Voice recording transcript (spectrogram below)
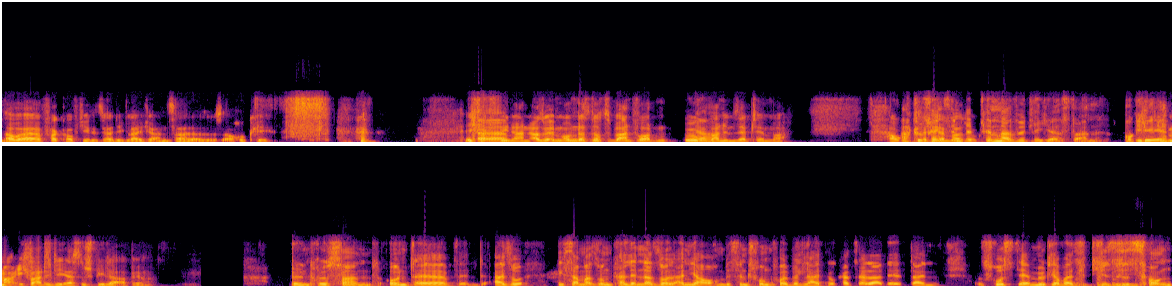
Aber er verkauft jedes Jahr die gleiche Anzahl, also ist auch okay. Ich fange ähm, spät an. Also um das noch zu beantworten, irgendwann ja. im September. Auch Ach, du September, fängst im September Oktober. wirklich erst an. Okay. Ich, ich, mach, ich warte die ersten Spiele ab, ja. Interessant. Und äh, also ich sag mal, so ein Kalender soll einen ja auch ein bisschen schwungvoll begleiten. Du kannst ja da deinen Frust, der möglicherweise diese Saison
